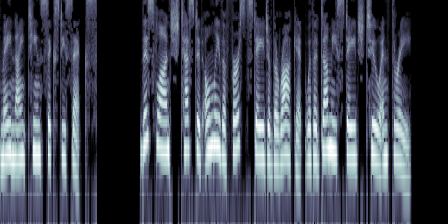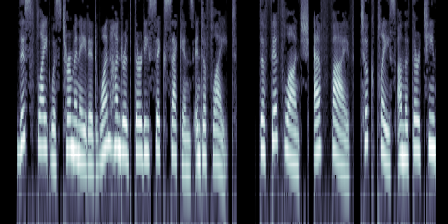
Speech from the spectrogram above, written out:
May 1966. This launch tested only the first stage of the rocket with a dummy stage 2 and 3. This flight was terminated 136 seconds into flight. The fifth launch, F-5, took place on 13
